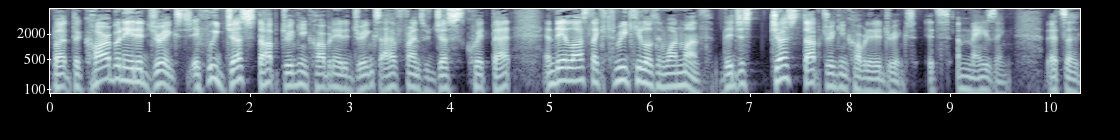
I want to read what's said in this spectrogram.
But the carbonated drinks, if we just stop drinking carbonated drinks, I have friends who just quit that and they lost like three kilos in one month. They just, just stopped drinking carbonated drinks. It's amazing. That's a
